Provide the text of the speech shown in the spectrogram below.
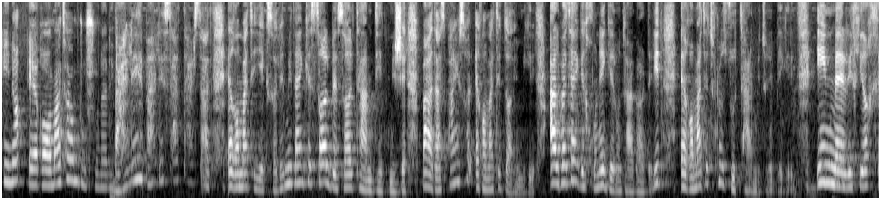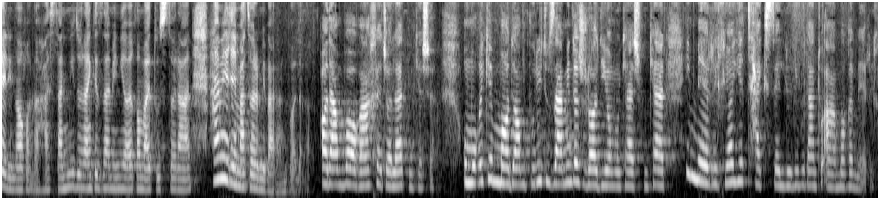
اینا اقامت هم روشونه دیگه. بله بله صد درصد. اقامت یک ساله میدن که سال به سال تمدید میشه. بعد از پنج سال اقامت دائم می‌گیرید. البته اگه خونه گرونتر بردارید اقامتتون رو زودتر می‌تونید بگیرید. این مریخی ها خیلی ناقلا هستن. می‌دونن که زمینی ها اقامت دوست دارن. همه قیمت ها رو می‌برن بالا. آدم واقعا خجالت می‌کشه. اون موقع که مادام کوری تو زمین داشت رادیومو کشف می‌کرد این مریخی ها یه تک سلولی بودن تو اعماق مریخ.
